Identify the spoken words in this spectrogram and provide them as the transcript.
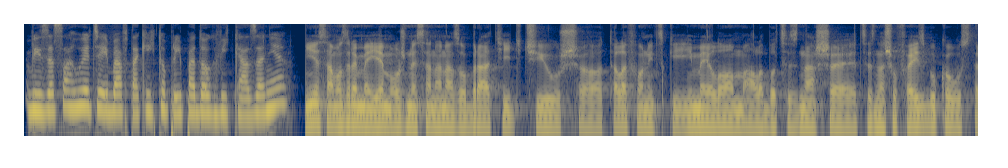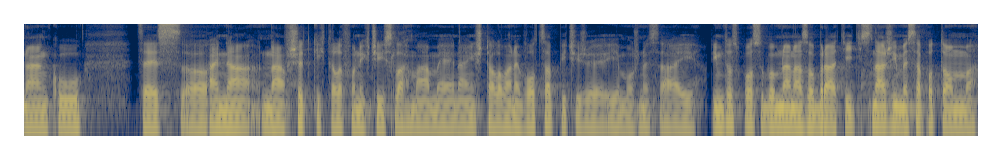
Vy zasahujete iba v takýchto prípadoch vykázania? Nie, samozrejme je možné sa na nás obrátiť, či už e, telefonicky, e-mailom, alebo cez, naše, cez našu facebookovú stránku, cez, eh, aj na, na všetkých telefónnych číslach máme nainštalované WhatsAppy, čiže je možné sa aj týmto spôsobom na nás obrátiť. Snažíme sa potom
